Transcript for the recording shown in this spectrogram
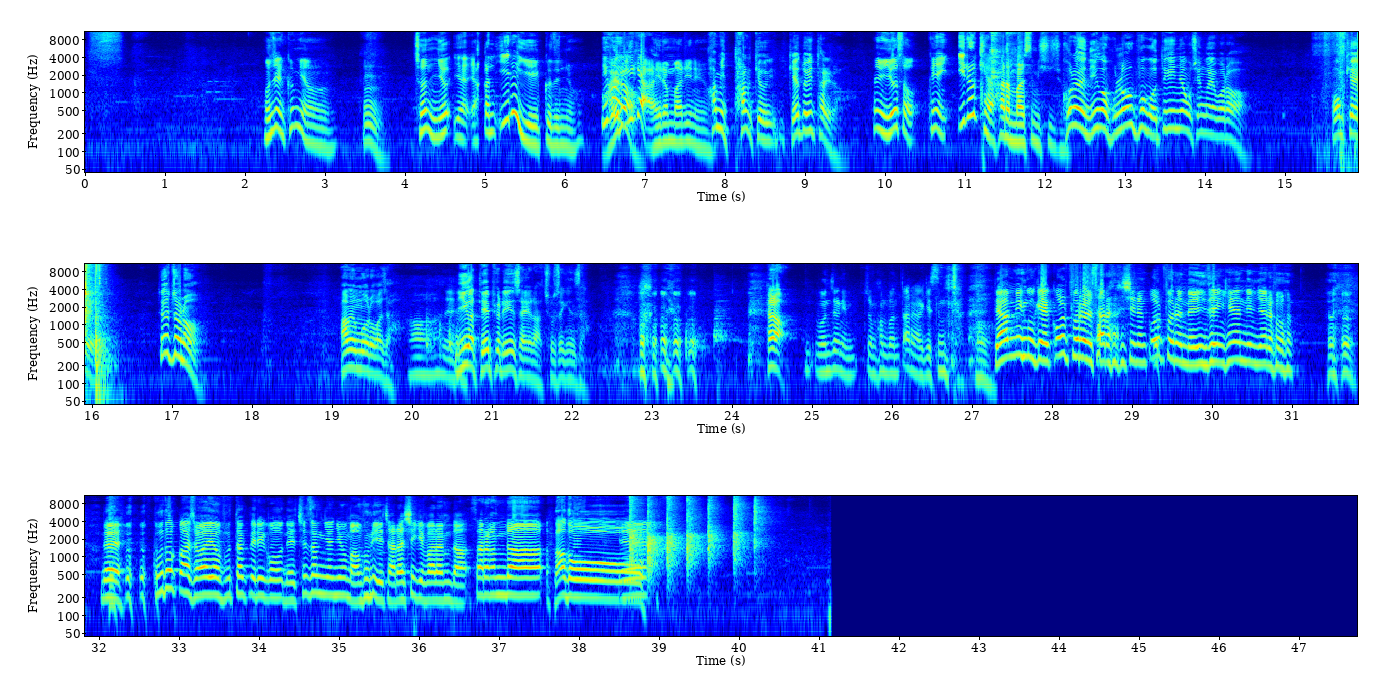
원장님, 그러면 응. 전 여, 야, 약간 이래 이해했거든요. 이거 아니라. 이게 아니란 말이네요. 함이 탈, 그, 개도 이탈이라 선생님, 여기서 그냥 이렇게 하란 말씀이시죠? 그래 네가 훌라후프가 어떻게 있냐고 생각해봐라 오케이 됐잖아 라면 먹으러 가자 아, 네. 네가 대표로 인사해라 출석 인사 해라 원장님 좀 한번 따라하겠습니다. 어. 대한민국의 골프를 사랑하시는 골프는 내 인생 회원님 여러분. 네 구독과 좋아요 부탁드리고 네 추석 연휴 마무리 잘하시기 바랍니다. 사랑합니다. 나도 예.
